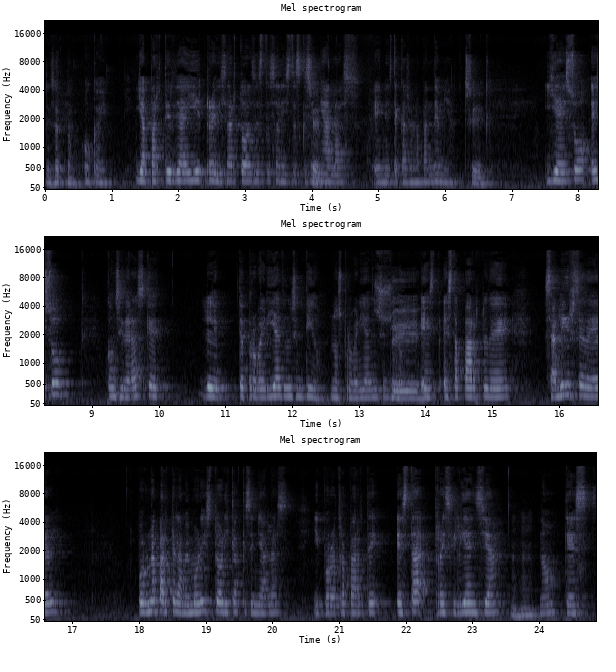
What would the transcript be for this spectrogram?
Exacto. Ok. Y a partir de ahí revisar todas estas aristas que señalas, en este caso en la pandemia. Sí. Y eso, eso consideras que le, te proveería de un sentido, nos proveería de un sentido. esta parte de salirse de él, por una parte la memoria histórica que señalas y por otra parte esta resiliencia, ¿no? Que es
